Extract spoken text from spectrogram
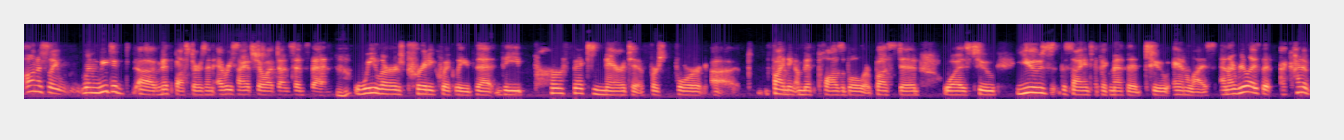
honestly, when we did uh, Mythbusters and every science show I've done since then, mm-hmm. we learned pretty quickly that the perfect narrative for for uh, finding a myth plausible or busted was to use the scientific method to analyze. And I realized that I kind of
